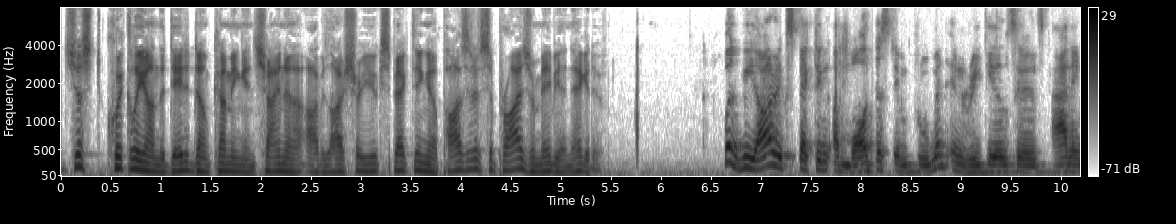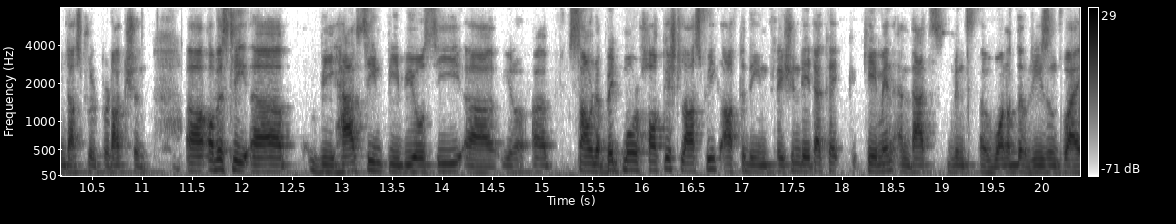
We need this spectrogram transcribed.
Just quickly on the data dump coming in China, Abhilash, are you expecting a positive surprise or maybe a negative? Well, we are expecting a modest improvement in retail sales and industrial production. Uh, obviously, uh, we have seen PBOC, uh, you know, sound a bit more hawkish last week after the inflation data ca- came in, and that's been one of the reasons why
